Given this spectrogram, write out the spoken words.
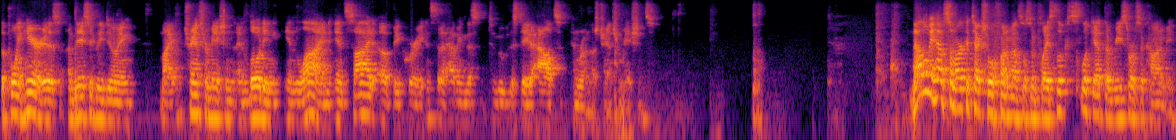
The point here is I'm basically doing my transformation and loading in line inside of BigQuery instead of having this to move this data out and run those transformations. Now that we have some architectural fundamentals in place, let's look at the resource economy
